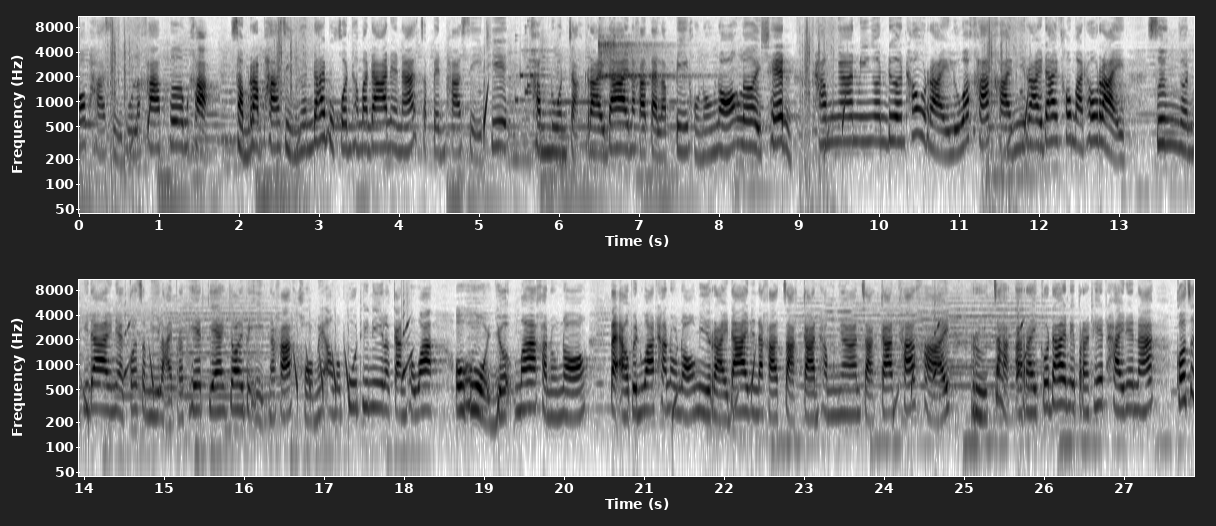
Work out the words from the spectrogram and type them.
ก็ภาษีมูลค่าเพิ่มค่ะสำหรับภาษีเงินได้บุคคลธรรมดาเนี่ยนะจะเป็นภาษีที่คำนวณจากรายได้นะคะ แต่ละปีของน้องๆเลย เช่นทำงานมีเงินเดือนเท่าไหร่ หรือว่าค้าขายมีรายได้เข้ามาเท่าไหร่ ซึ่งเงินที่ได้เนี่ยก็จะมีหลายประเภทแยกย่อยไปอีกนะคะ ขอไม่เอามาพูดที่นี่และกันเพราะว่าโอ้โห เยอะมากค่ะน้องๆ แต่เอาเป็นว่าถ้าน้องๆมีรายได้เนี่ยนะคะ จากการทำงานจากการค้าขาย หรือจากอะไรก็ได้ในประเทศไทยเนี่ยนะ ก็จะ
